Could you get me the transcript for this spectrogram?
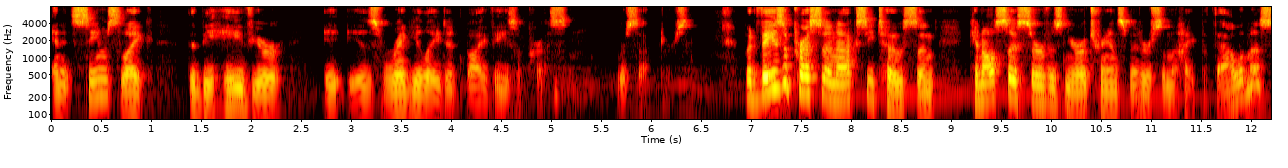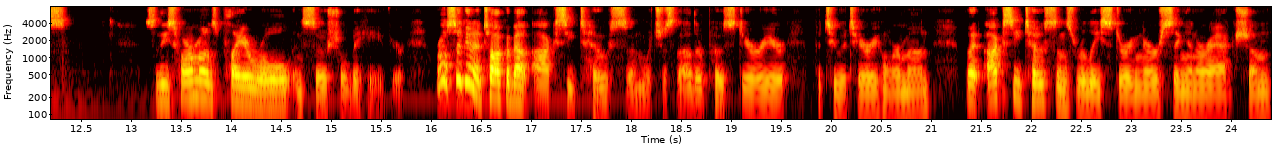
and it seems like the behavior is regulated by vasopressin receptors. But vasopressin and oxytocin can also serve as neurotransmitters in the hypothalamus. So these hormones play a role in social behavior. We're also going to talk about oxytocin, which is the other posterior pituitary hormone. But oxytocin is released during nursing interaction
